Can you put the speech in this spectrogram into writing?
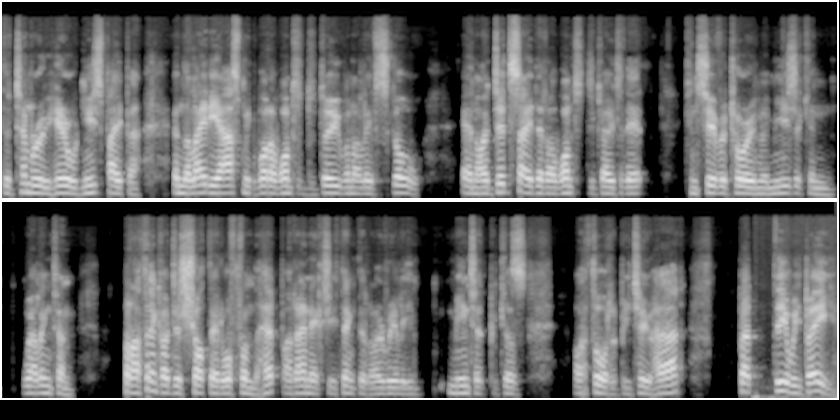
the Timaru Herald newspaper, and the lady asked me what I wanted to do when I left school, and I did say that I wanted to go to that Conservatorium of Music in Wellington, but I think I just shot that off from the hip. I don't actually think that I really meant it because I thought it'd be too hard. But there we be.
